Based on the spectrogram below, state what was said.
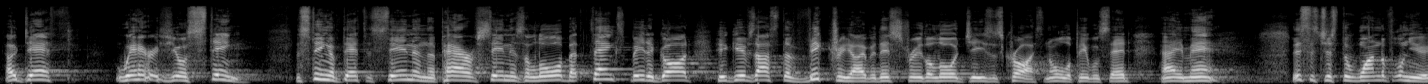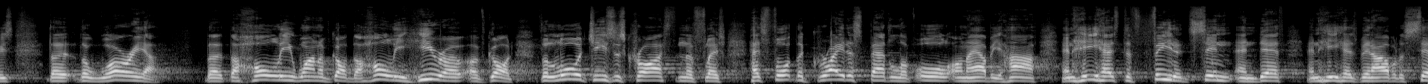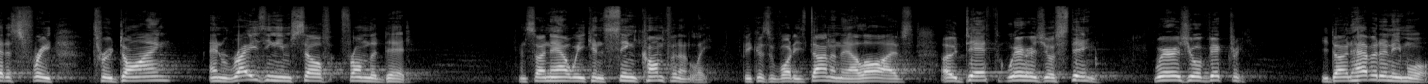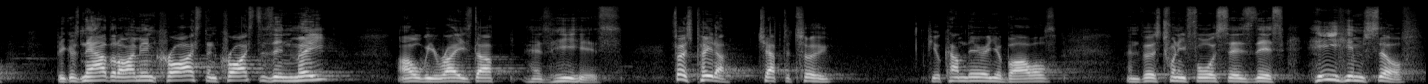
O death, where is your sting? The sting of death is sin, and the power of sin is the law. But thanks be to God who gives us the victory over this through the Lord Jesus Christ. And all the people said, Amen. This is just the wonderful news. The, the warrior, the, the Holy One of God, the holy hero of God, the Lord Jesus Christ in the flesh, has fought the greatest battle of all on our behalf. And he has defeated sin and death, and he has been able to set us free through dying and raising himself from the dead. And so now we can sing confidently because of what he's done in our lives. Oh, death, where is your sting? Where is your victory? You don't have it anymore because now that I'm in Christ and Christ is in me, I will be raised up as he is. 1 Peter chapter 2. If you'll come there in your Bibles, and verse 24 says this He himself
